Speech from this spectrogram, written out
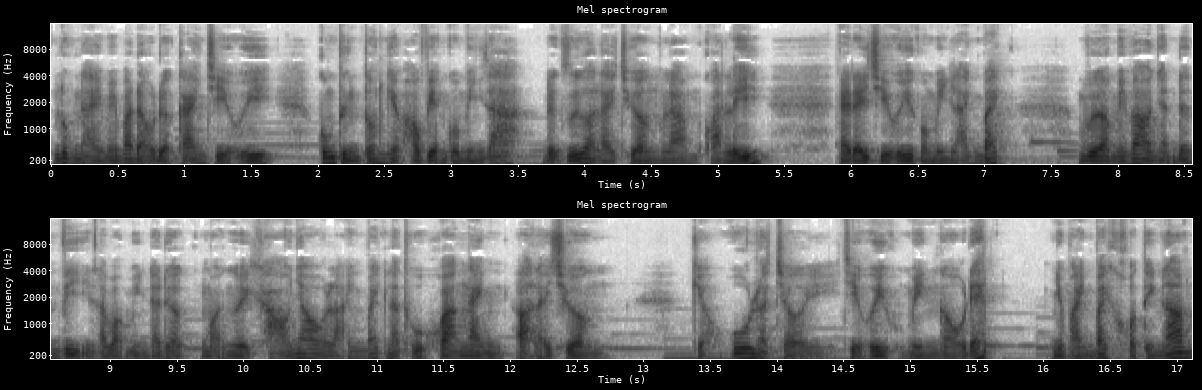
lúc này mới bắt đầu được các anh chỉ huy cũng từng tốt nghiệp học viện của mình ra, được giữ ở lại trường làm quản lý. Ngày đấy chỉ huy của mình là anh Bách. Vừa mới vào nhận đơn vị là bọn mình đã được mọi người kháo nhau là anh Bách là thủ khoa ngành ở lại trường. Kiểu u là trời, chỉ huy của mình ngầu đét. Nhưng mà anh Bách khó tính lắm.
